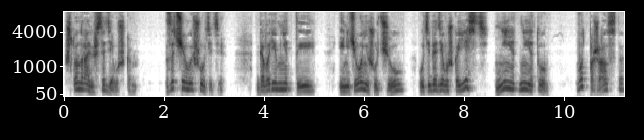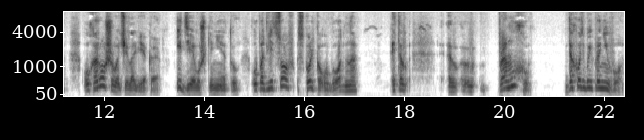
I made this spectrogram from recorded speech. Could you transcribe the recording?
что нравишься девушкам. Зачем вы шутите? Говори мне ты, и ничего не шучу». «У тебя девушка есть?» «Нет, нету». «Вот, пожалуйста, у хорошего человека и девушки нету, у подлецов сколько угодно». «Это про муху?» «Да хоть бы и про него.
